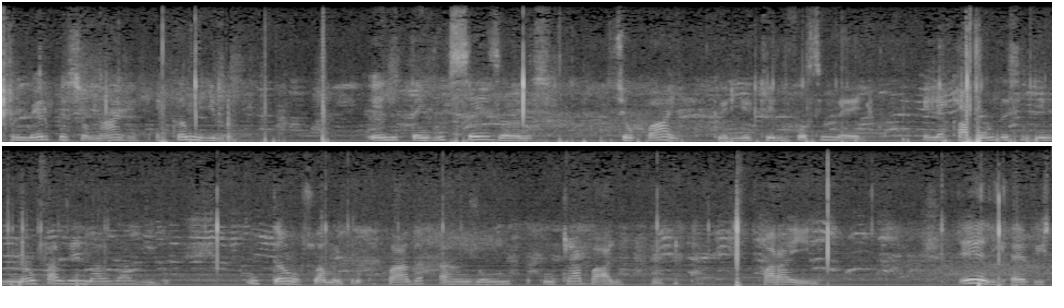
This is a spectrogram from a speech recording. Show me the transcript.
O primeiro personagem é Camilo. Ele tem 26 anos. Seu pai queria que ele fosse médico ele acabou decidindo não fazer nada da vida. Então, sua mãe, preocupada, arranjou um, um trabalho público para ele. Ele é visto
